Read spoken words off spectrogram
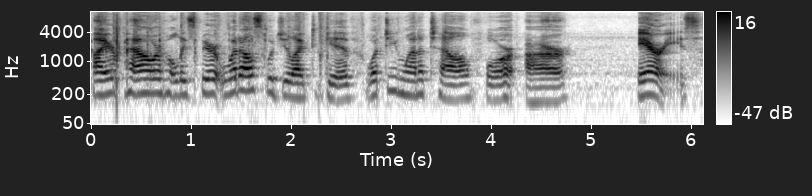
Higher power, Holy Spirit, what else would you like to give? What do you want to tell for our Aries?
